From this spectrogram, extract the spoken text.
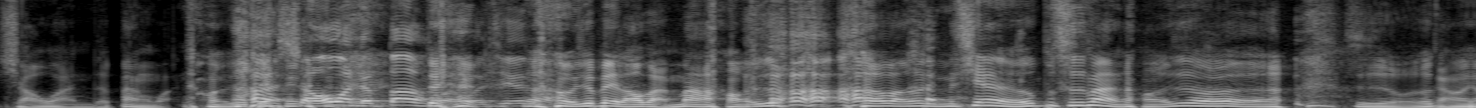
小碗的半碗，小碗的半碗，我天哪！然后我就被老板骂，我就说 老板说你们现在人都不吃饭了，就说是，我说赶快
